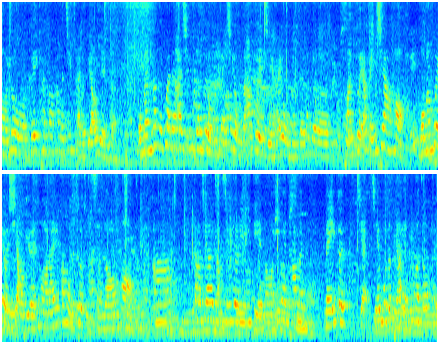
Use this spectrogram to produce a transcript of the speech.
哦，又可以看到他们精彩的表演了。我们那个快乐爱心工队，我们感谢我们的阿贵姐，还有我们的那个团队啊。等一下哈，我们会有小袁哈来帮我们做主持哦哈啊，大家掌声热烈一点哦，因为他们每一个节节目的表演，他们都很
